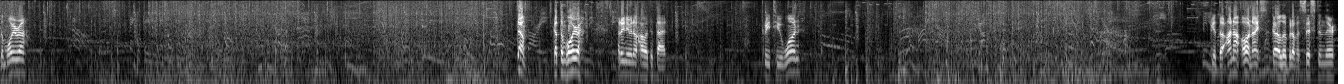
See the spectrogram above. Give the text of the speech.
The Moira. Damn. Got the Moira. I didn't even know how I did that. Three, two, one. Get the Ana. Oh, nice. Got a little bit of assist in there.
